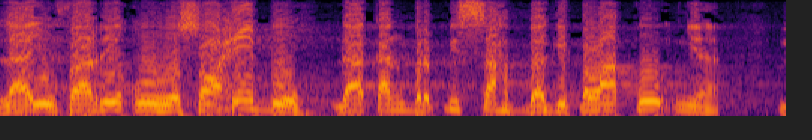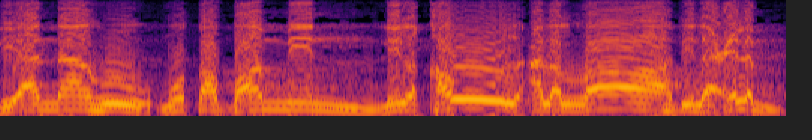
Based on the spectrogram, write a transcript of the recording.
La yufariquhu sahibuh tidak akan berpisah bagi pelakunya. Li'annahu mutadammin lil qaul 'ala Allah bila ilm.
